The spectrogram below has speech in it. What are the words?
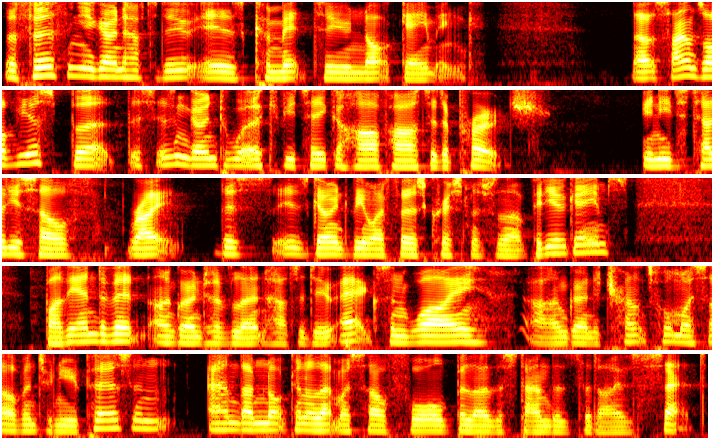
the first thing you're going to have to do is commit to not gaming. Now, it sounds obvious, but this isn't going to work if you take a half hearted approach. You need to tell yourself, right, this is going to be my first Christmas without video games. By the end of it, I'm going to have learned how to do X and Y. I'm going to transform myself into a new person, and I'm not going to let myself fall below the standards that I've set.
